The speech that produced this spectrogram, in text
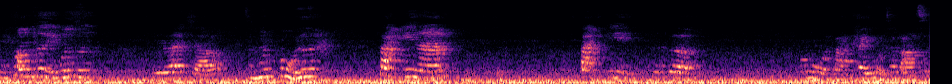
你放这里不是，你来想。怎麼樣不？我就是。大印啊，大印这个，帮我拉開，我再拉手。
